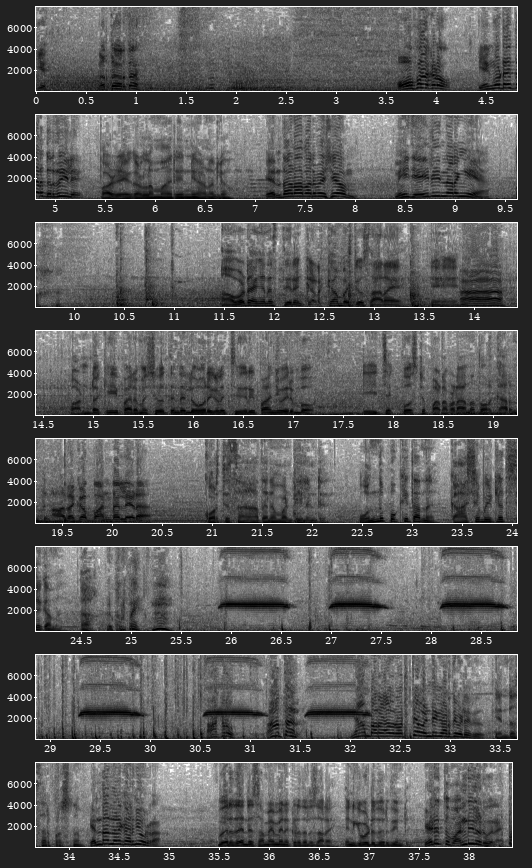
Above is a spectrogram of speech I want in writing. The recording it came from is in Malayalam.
അടയ്ക്ക് നിർത്ത നിർത്ത. ഓഫാക്കണോ എങ്ങോട്ടാ ഇത്ര ധൃതിയിൽ? പഴയ കള്ളന്മാര് തന്നെയാണല്ലോ. എന്താടാ പരമേശ്വരം നീ ജയിലിൽ നിന്ന് ഇറങ്ങിയ? അവിടെ അങ്ങനെ സ്ഥിരം കിടക്കാൻ പറ്റുമോ സാറേ? ഏ? ആ ആ. പണ്ടൊക്കെ ഈ പരമശിവത്തിന്റെ ലോറികൾ ചീറിപ്പാഞ്ഞു വരുമ്പോ ഈ ചെക്ക് പോസ്റ്റ് പടപടാന്ന് തുറക്കാറുണ്ട്. അതൊക്കെ പണ്ടല്ലേടാ. കുറച്ച് സാധനം വണ്ടിയിലുണ്ട്. ഒന്ന് പൊക്കി തന്ന് കാശം വീട്ടിലെത്തിച്ചേക്കാന്ന്. ആ. കുറുപ്പേ ഞാൻ പറയാതെ ഒറ്റ വണ്ടി കടത്തി വിടരുത്. എന്താ സാർ പ്രശ്നം? എന്താ നിനക്ക് അറിഞ്ഞൂടാ വെറുതെ എന്റെ സമയം മെനക്കെടുത്തല്ലോ സാറേ. എനിക്ക് വീട്ടിൽ ധൃതിയുണ്ട്. എടുത്ത് വണ്ടി തൊടുവനെ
